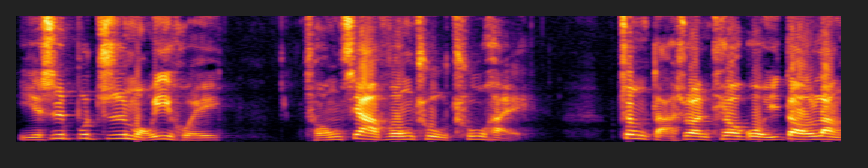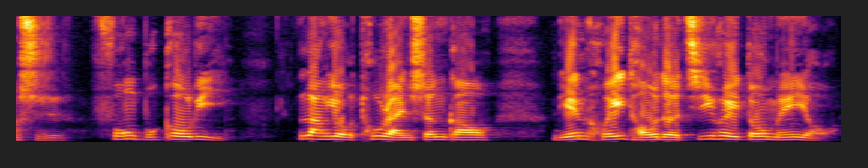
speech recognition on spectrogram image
也是不知某一回，从下风处出海，正打算跳过一道浪时，风不够力，浪又突然升高，连回头的机会都没有，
